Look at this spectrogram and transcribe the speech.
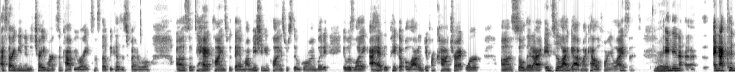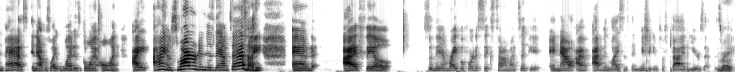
I started getting into trademarks and copyrights and stuff because it's federal. Uh, so to have clients with that, my Michigan clients were still growing, but it it was like I had to pick up a lot of different contract work. Uh, so that I until I got my California license. Right. And then, uh, and I couldn't pass, and I was like, "What is going on? I I am smarter than this damn test." Like, and I failed. So then, right before the sixth time I took it, and now I've I've been licensed in Michigan for five years at this. Right, point.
